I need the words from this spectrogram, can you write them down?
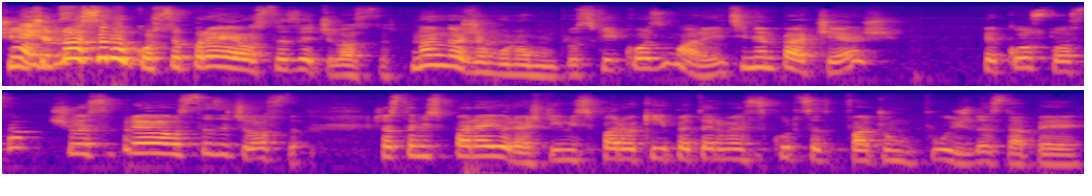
Și zice, lasă-mă că o să preia 110%. Nu angajăm un om în plus, că e cost mare. Îi ținem pe aceeași, pe costul ăsta și o să preia 110%. Și asta mi se pare aiurea, știi? Mi se pare ok pe termen scurt să faci un push de ăsta pe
